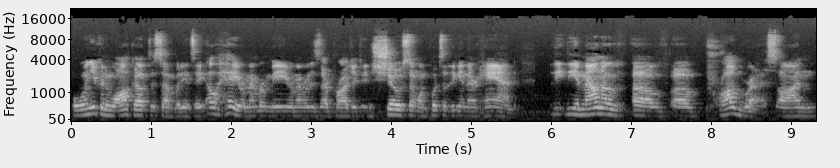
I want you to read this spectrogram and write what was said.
But when you can walk up to somebody and say, oh, hey, remember me, remember this is our project, and show someone, put something in their hand, the, the amount of, of, of progress on,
